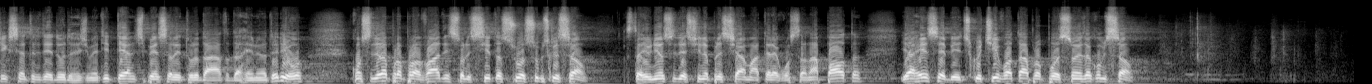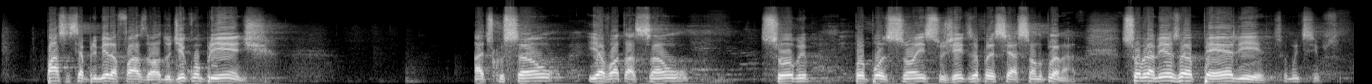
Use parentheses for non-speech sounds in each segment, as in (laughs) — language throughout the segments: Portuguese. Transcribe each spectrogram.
artigo 132 do Regimento Interno, dispensa a leitura da ata da reunião anterior, considera aprovada e solicita sua subscrição. Esta reunião se destina a apreciar a matéria constante na pauta e a receber, discutir e votar proposições da comissão. Passa-se a primeira fase da ordem do dia, compreende a discussão e a votação sobre proposições sujeitas à apreciação do plenário. Sobre a mesa, PL, isso é muito simples,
